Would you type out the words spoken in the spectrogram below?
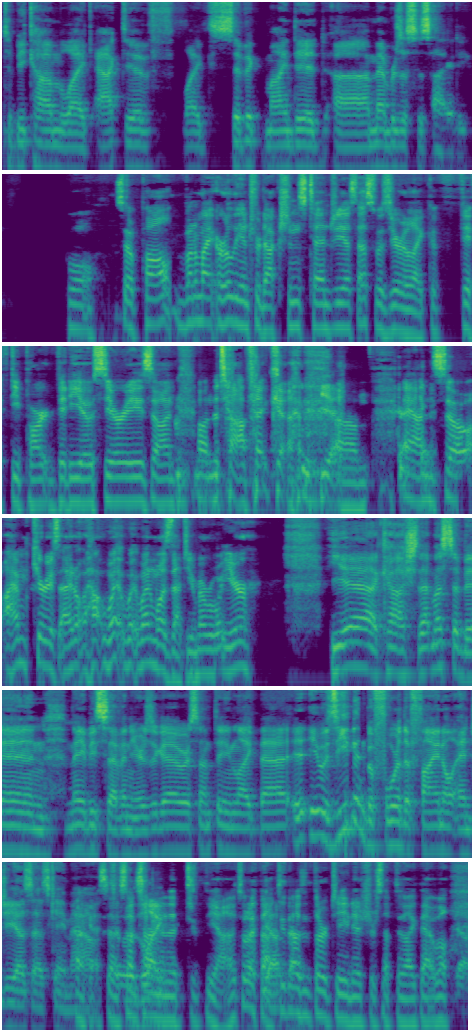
to become like active like civic minded uh, members of society Cool. So, Paul, one of my early introductions to NGSS was your like 50 part video series on on the topic. yeah. Um, and so I'm curious. I don't. How, when, when was that? Do you remember what year? Yeah, gosh, that must have been maybe seven years ago or something like that. It, it was even before the final NGSS came out. Okay, so, so like, the yeah, that's what I thought, 2013 ish or something like that. Well, yeah.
